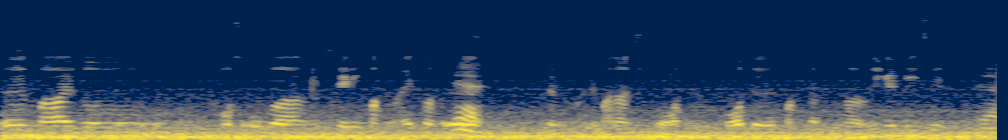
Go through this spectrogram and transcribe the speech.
äh, mal so ein Crossover-Training machen, einfach äh, Ja. in, einem, in einem anderen Sport. Also Torte macht das immer regelmäßig. ja.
